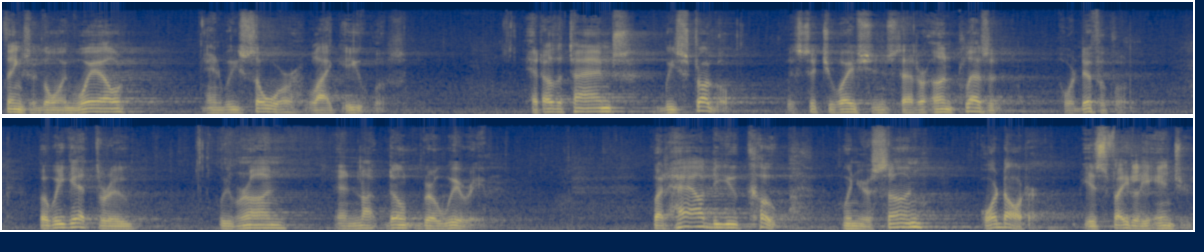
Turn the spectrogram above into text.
things are going well, and we soar like eagles. At other times, we struggle with situations that are unpleasant or difficult. But we get through, we run, and not, don't grow weary. But how do you cope when your son or daughter is fatally injured?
